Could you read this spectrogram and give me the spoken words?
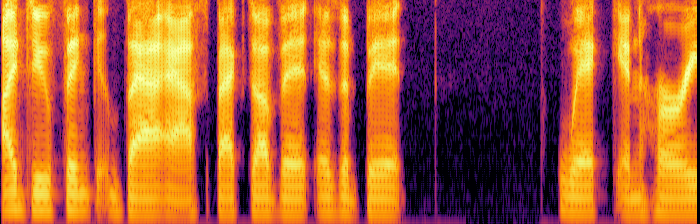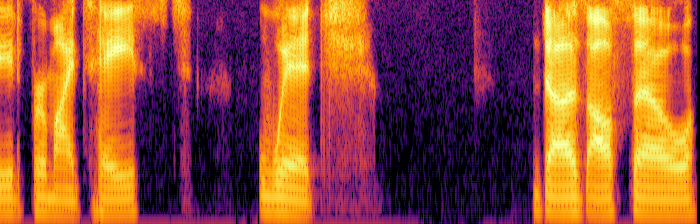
I do think that aspect of it is a bit quick and hurried for my taste, which does also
